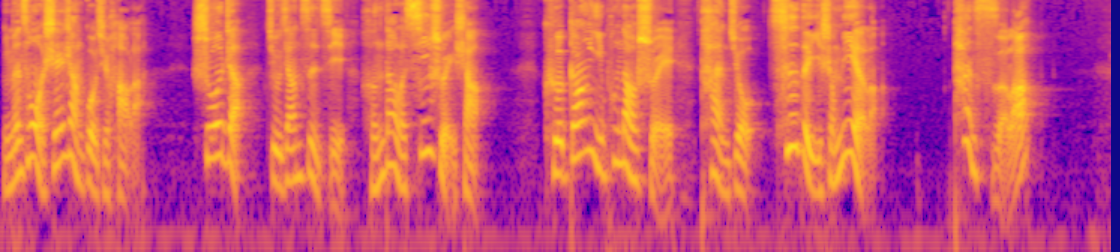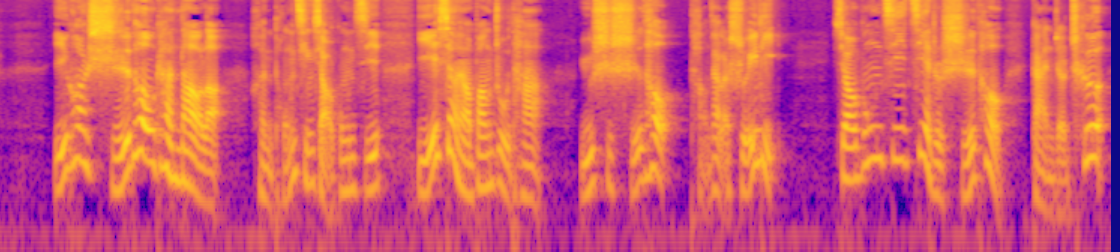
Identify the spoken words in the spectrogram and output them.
你们从我身上过去好了。”说着。就将自己横到了溪水上，可刚一碰到水，炭就“呲”的一声灭了，炭死了。一块石头看到了，很同情小公鸡，也想要帮助它，于是石头躺在了水里。小公鸡借着石头赶着车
